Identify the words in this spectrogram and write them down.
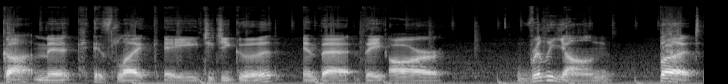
Gottmik is like a Gigi Goode in that they are really young, but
